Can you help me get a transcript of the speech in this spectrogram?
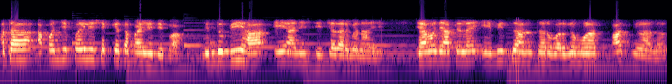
आता आपण जी पहिली शक्यता पाहिली ती पहा. बिंदू बी हा ए आणि सी च्या दरम्यान आहे. यामध्ये आपल्याला एबी चं अंतर वर्गमुळात पाच मिळालं.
